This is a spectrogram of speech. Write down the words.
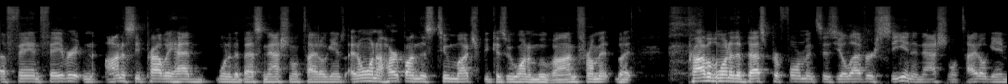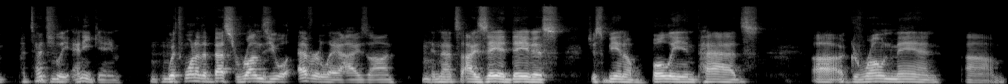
a fan favorite and honestly probably had one of the best national title games. I don't want to harp on this too much because we want to move on from it, but probably one of the best performances you'll ever see in a national title game, potentially mm-hmm. any game, mm-hmm. with one of the best runs you will ever lay eyes on. Mm-hmm. And that's Isaiah Davis just being a bully in pads, uh, a grown man um,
